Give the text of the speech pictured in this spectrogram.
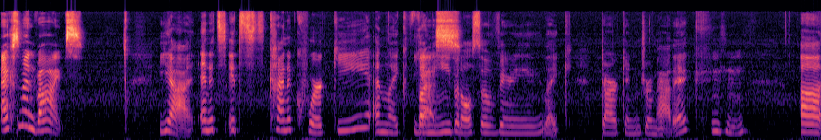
X Men vibes. Yeah, and it's it's kind of quirky and like funny, Yes. but also very like dark and dramatic. Mm-hmm. Uh,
